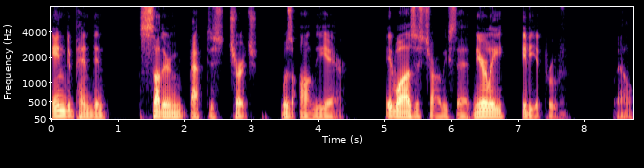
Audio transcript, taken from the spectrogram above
Independent Southern Baptist Church was on the air. It was, as Charlie said, nearly idiot proof. Well,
